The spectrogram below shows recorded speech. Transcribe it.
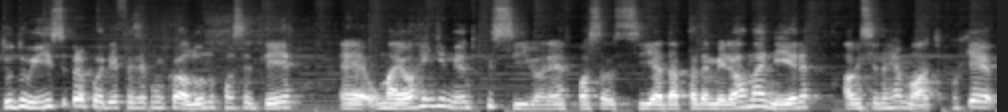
Tudo isso para poder fazer com que o aluno possa ter é, o maior rendimento possível, né? Possa se adaptar da melhor maneira ao ensino remoto. Porque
